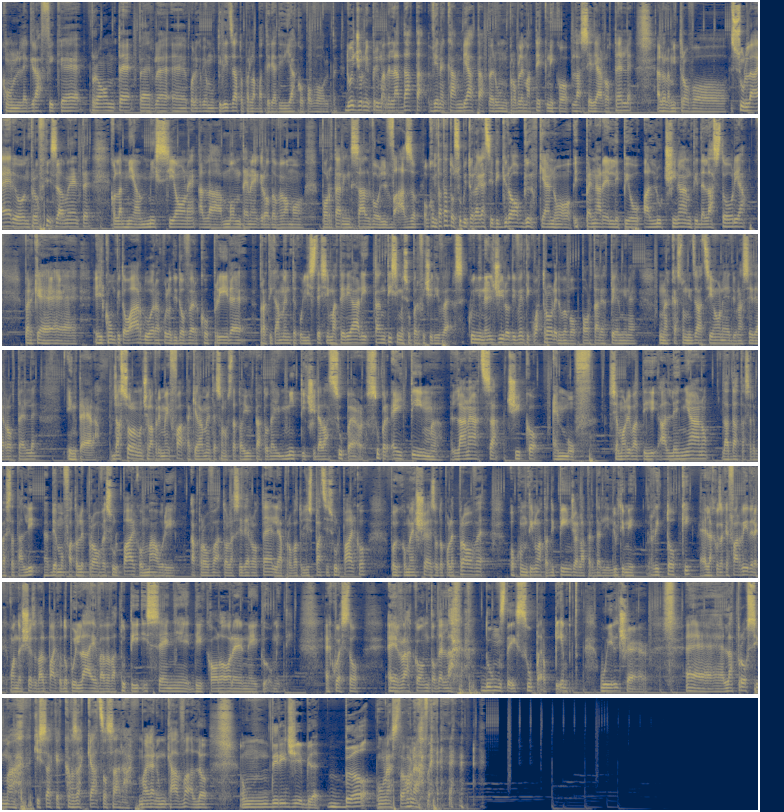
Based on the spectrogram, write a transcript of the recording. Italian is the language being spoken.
con le grafiche pronte per eh, quelle che abbiamo utilizzato per la batteria di Jacopo Volpe. Due giorni prima della data viene cambiata per un problema tecnico la sedia a rotelle, allora mi trovo sull'aereo improvvisamente con la mia missione alla Montenegro, dovevamo portare in salvo il vaso. Ho contattato subito i ragazzi di Grog che hanno i pennarelli più allucinanti della storia perché il compito arduo era quello di dover coprire praticamente con gli stessi materiali tantissime superfici diverse. Quindi nel giro di 24 ore dovevo portare a termine una customizzazione di una sedia a rotelle intera. Da solo non ce l'avrei mai fatta, chiaramente sono stato aiutato dai mitici della Super, super A-Team, Lanazza, Cico e Muff. Siamo arrivati a Legnano, la data sarebbe stata lì. Abbiamo fatto le prove sul palco, Mauri ha provato la sedia a rotelle, ha provato gli spazi sul palco, poi come è sceso dopo le prove ho continuato a dipingerla per dargli gli ultimi ritocchi. E la cosa che fa ridere è che quando è sceso dal palco dopo il live aveva tutti i segni di colore nei gomiti. E questo è il racconto della Doomsday Super Pimped Wheelchair eh, la prossima chissà che cosa cazzo sarà. Magari un cavallo un dirigibile. Boh, un'astronave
